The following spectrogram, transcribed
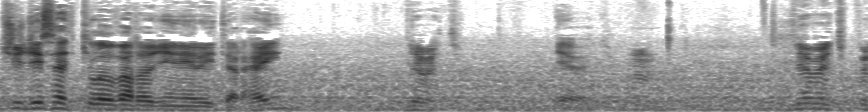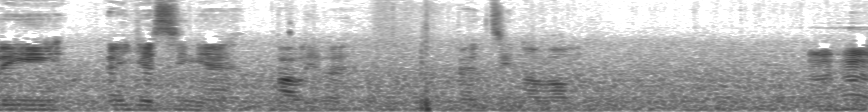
Či 10 kWh liter, hej? 9. 9. Hm. 9 pri Edesine palive benzínovom. Mhm.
